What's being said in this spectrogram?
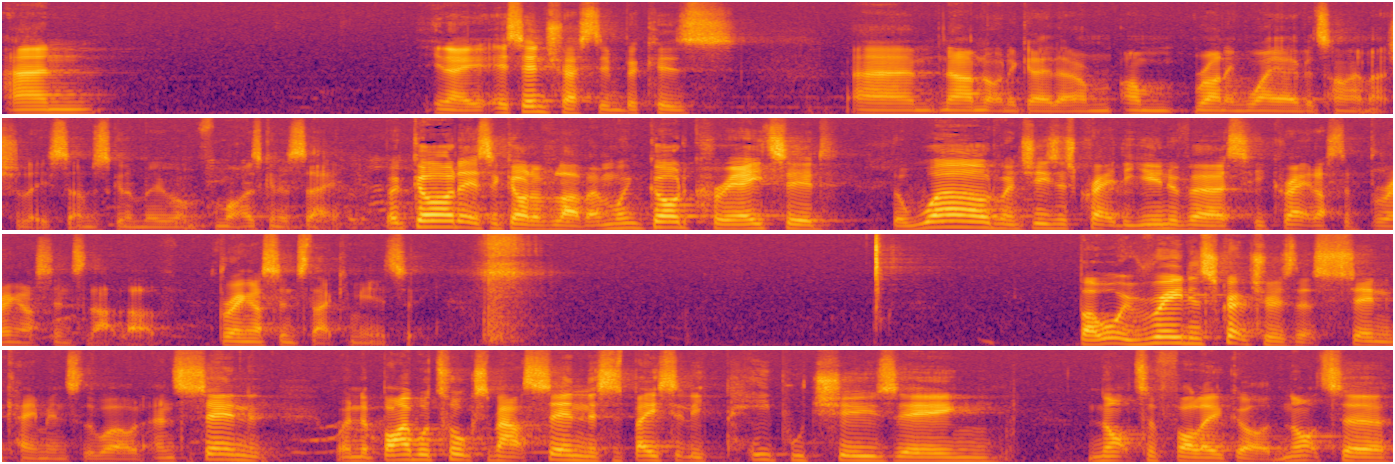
And, you know, it's interesting because, um, no, I'm not going to go there. I'm, I'm running way over time, actually, so I'm just going to move on from what I was going to say. But God is a God of love. And when God created the world, when Jesus created the universe, he created us to bring us into that love, bring us into that community. But what we read in Scripture is that sin came into the world. And sin, when the Bible talks about sin, this is basically people choosing not to follow God, not to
